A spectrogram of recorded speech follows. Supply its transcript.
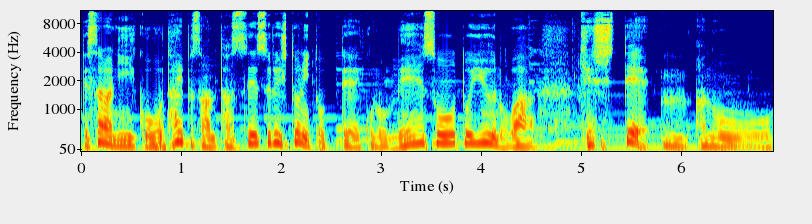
でさらにこうタイプ3達成する人にとってこの瞑想というのは決して、うん、あの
